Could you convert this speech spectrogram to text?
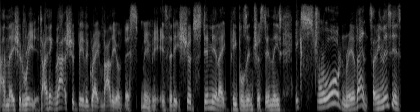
and they should read it. I think that should be the great value of this movie is that it should stimulate people's interest in these extraordinary events. I mean, this is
